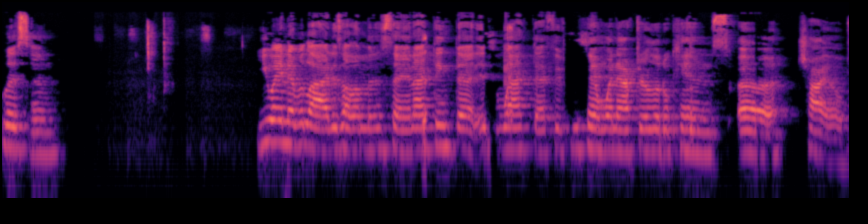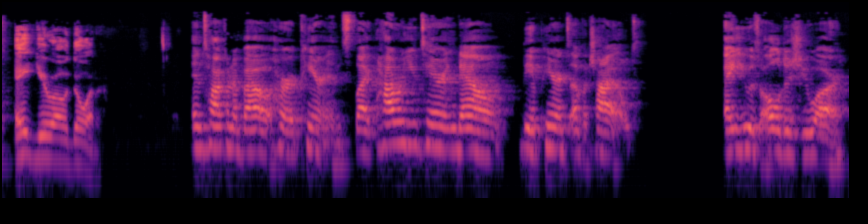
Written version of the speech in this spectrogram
Listen, you ain't never lied. Is all I'm gonna say, and I think that it's whack that Fifty Cent went after Lil Kim's uh, child, eight year old daughter and talking about her appearance. Like, how are you tearing down the appearance of a child? And you as old as you are.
